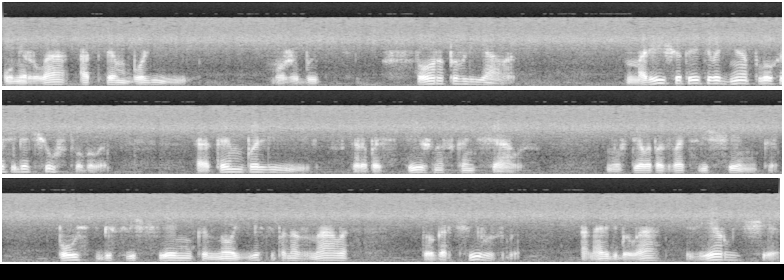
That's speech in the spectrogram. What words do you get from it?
Умерла от эмболии. Может быть, ссора повлияла. Мария еще третьего дня плохо себя чувствовала. От эмболии скоропостижно скончалась. Не успела позвать священника. Пусть без священника, но если бы она знала, то огорчилась бы. Она ведь была верующая,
